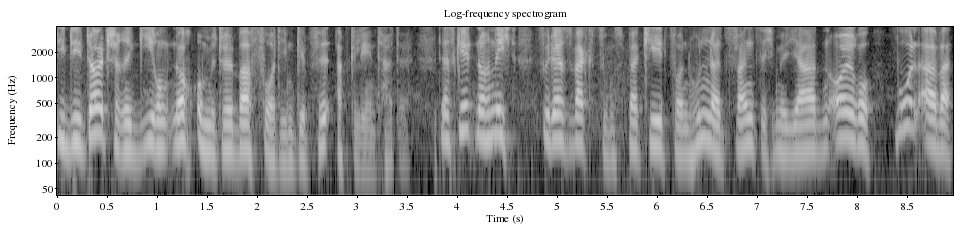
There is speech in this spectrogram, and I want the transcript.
die die deutsche Regierung noch unmittelbar vor dem Gipfel abgelehnt hatte. Das gilt noch nicht für das Wachstumspaket von 120 Milliarden Euro, wohl aber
